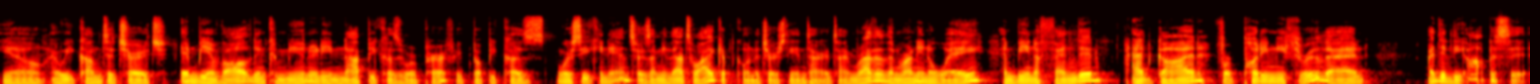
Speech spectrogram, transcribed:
you know. And we come to church and be involved in community not because we're perfect, but because we're seeking answers. I mean, that's why I kept going to church the entire time. Rather than running away and being offended at God for putting me through that, I did the opposite.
